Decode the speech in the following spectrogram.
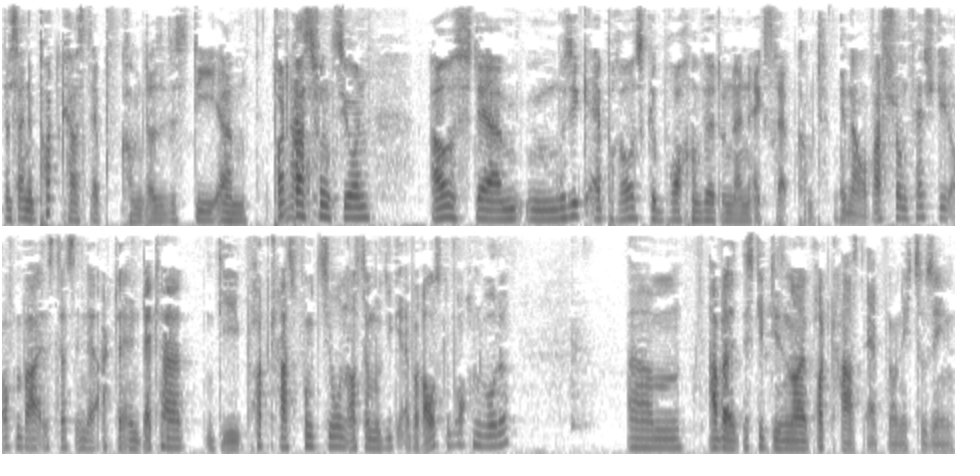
dass eine Podcast-App kommt. Also dass die ähm, Podcast-Funktion aus der Musik-App rausgebrochen wird und eine extra App kommt. Genau, was schon feststeht offenbar ist, dass in der aktuellen Beta die Podcast-Funktion aus der Musik-App rausgebrochen wurde. Ähm, aber es gibt diese neue Podcast-App noch nicht zu sehen.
